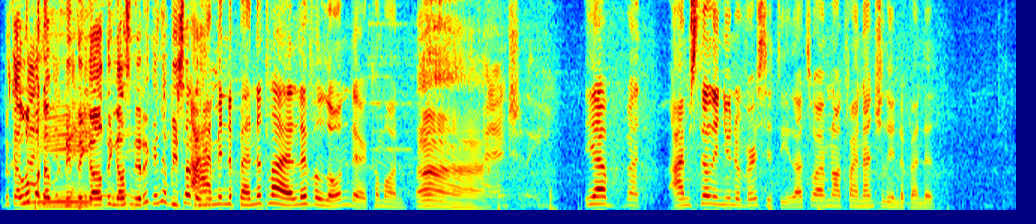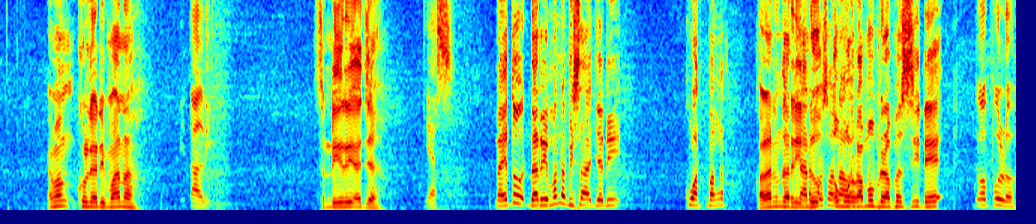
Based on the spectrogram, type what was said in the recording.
Itu kalau lu pada ditinggal-tinggal sendiri kayaknya bisa deh. I'm independent lah, I live alone there, come on. Nah, Financially. Yeah, but I'm still in university, that's why I'm not financially independent. Emang kuliah di mana? Itali, Sendiri aja. yes. nah itu dari mana bisa jadi kuat banget? Kalian nggak Secara rindu? personal. Umur kamu berapa sih, Dek? 20.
